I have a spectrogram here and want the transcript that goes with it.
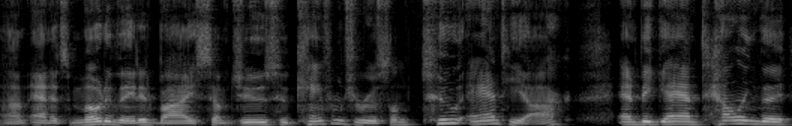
um, and it's motivated by some Jews who came from Jerusalem to Antioch and began telling the,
